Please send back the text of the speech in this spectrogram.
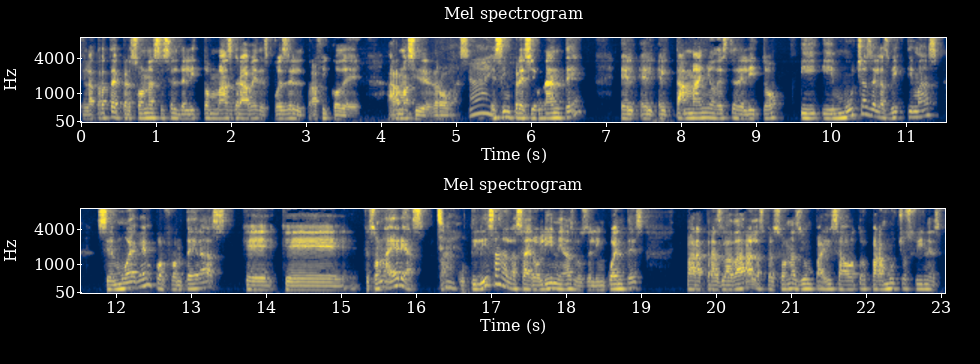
la trata de personas es el delito más grave después del tráfico de armas y de drogas. Es impresionante el, tamaño de este delito y, muchas de las víctimas se mueven por fronteras que, que, son aéreas. Utilizan a las aerolíneas, los delincuentes, para trasladar a las personas de un país a otro para muchos fines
